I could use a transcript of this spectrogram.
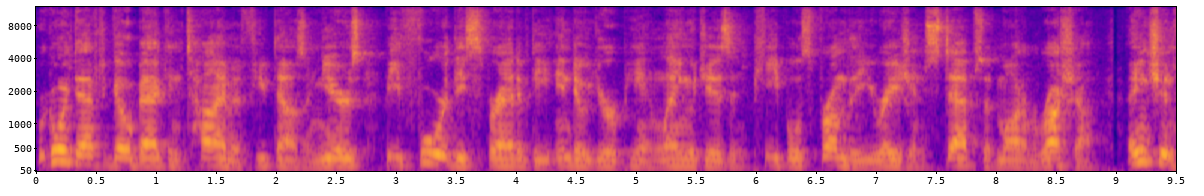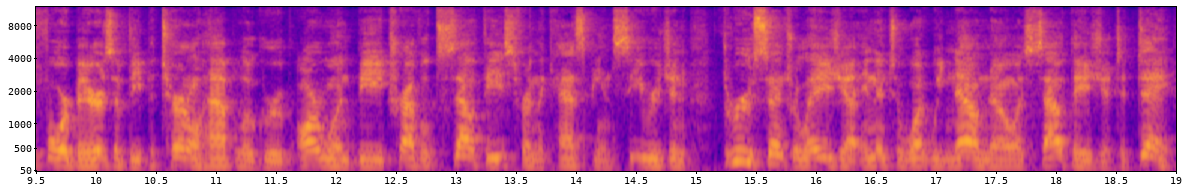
we're going to have to go back in time a few thousand years before the spread of the Indo-European languages and peoples from the Eurasian steppes of modern Russia. Ancient forebears of the paternal haplogroup R1b traveled southeast from the Caspian Sea region through Central Asia and into what we now know as South Asia today,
